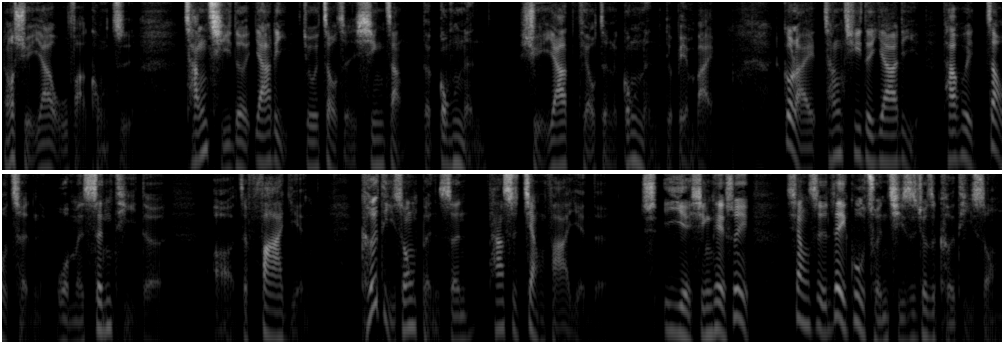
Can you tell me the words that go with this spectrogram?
然后血压无法控制。长期的压力就会造成心脏的功能、血压调整的功能就变坏。过来，长期的压力它会造成我们身体的呃这发炎。可体松本身它是降发炎的，是也形态，所以像是类固醇其实就是可体松。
